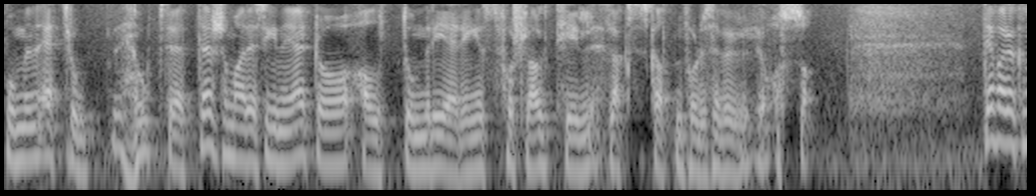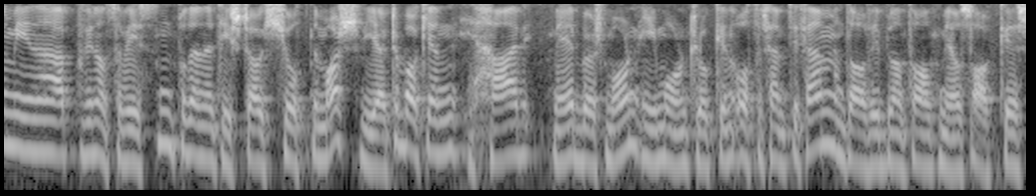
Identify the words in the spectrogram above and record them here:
om en oppdretter som har resignert, og alt om regjeringens forslag til lakseskatten får du selvfølgelig også. Det var økonomien her på Finansavisen på denne tirsdag 28. mars. Vi er tilbake igjen her med Børsmorgen i morgen klokken 8.55. Da har vi bl.a. med oss Akers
